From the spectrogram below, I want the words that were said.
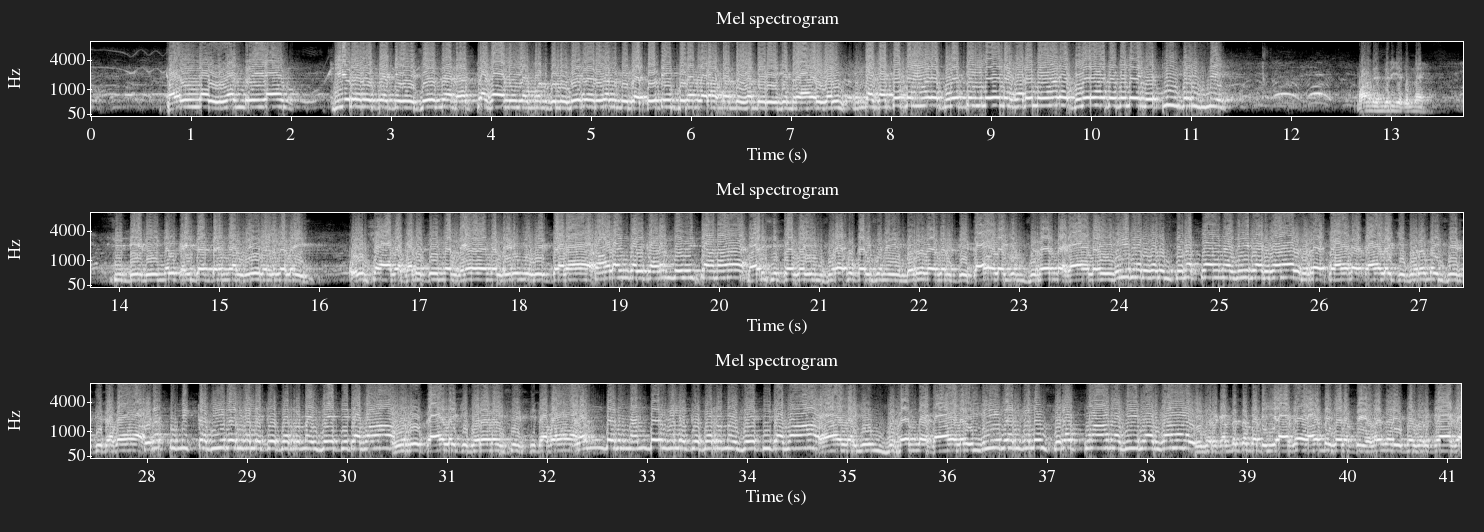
கல்லல் ஒன்றியம் கீரவைப்பட்டியை சேர்ந்த நத்தகாளி அம்மன் குழு வீரர்கள் மிக துடிப்புடன் வரம் வந்து கொண்டிருக்கின்றார்கள். இந்த கட்டத்தையான போட்டியிலே இந்த கடுமையான போராட்டத்திலே வெற்றி பரிசு மாநில சிட்டியடியுங்கள் கைதட்டுங்கள் வீரர்களை உற்சாகப்படுத்துங்கள் நேரங்கள் நெருங்கி விட்டன காலங்கள் கடந்து விட்டன பரிசு தொகையும் சிறப்பு பரிசனையும் பெறுவதற்கு காலையும் சிறந்த காலை. வீரர்களும் சிறப்பான வீரர்கள். சிறப்பான காலைக்கு பெருமை சேர்த்திடவா? சிறப்பு மிக்க வீரர்களுக்கு பெருமை சேர்த்திடவா? ஒரு காலைக்கு பெருமை சேர்த்திடவா? ஒன்பது நண்பர்களுக்கு பெருமை சேர்த்திடவா? காலையும் சிறந்த காலை. வீரர்களும் சிறப்பான வீரர்கள். இதற்கு அடுத்தபடியாக ஆண்டுகளத்தை அலங்கரிப்பதற்காக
